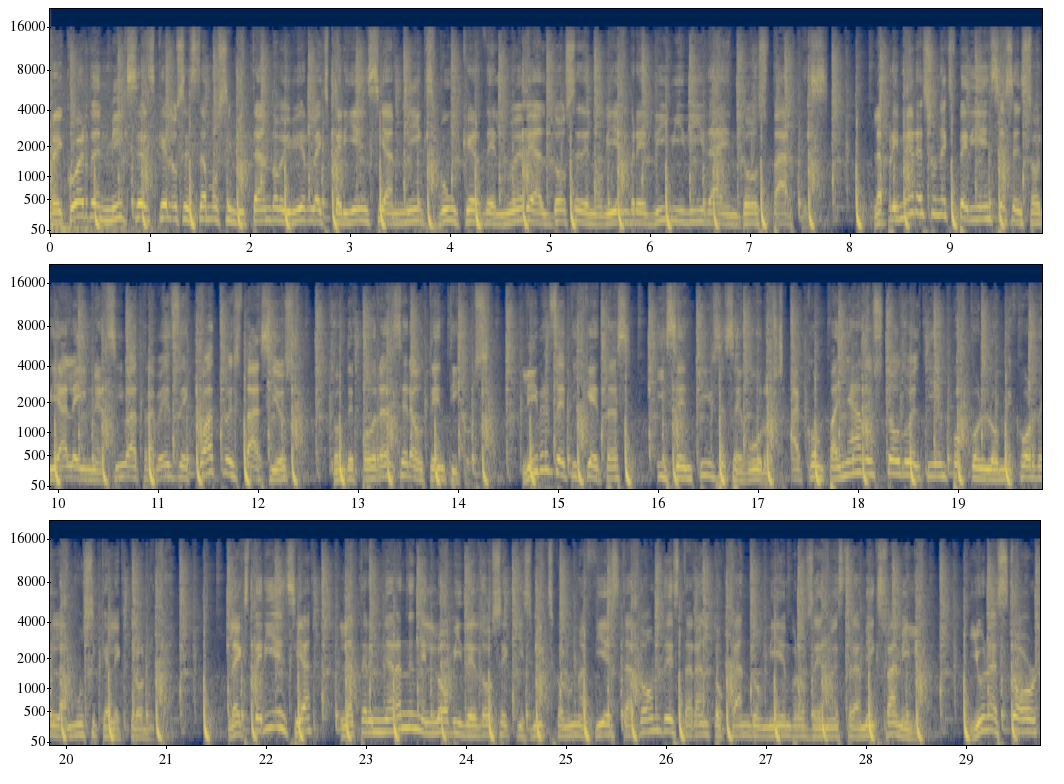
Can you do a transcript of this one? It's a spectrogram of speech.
Recuerden Mixers que los estamos invitando a vivir la experiencia Mix Bunker del 9 al 12 de noviembre dividida en dos partes. La primera es una experiencia sensorial e inmersiva a través de cuatro espacios donde podrán ser auténticos, libres de etiquetas y sentirse seguros, acompañados todo el tiempo con lo mejor de la música electrónica. La experiencia la terminarán en el lobby de 2X Mix con una fiesta donde estarán tocando miembros de nuestra Mix Family y una store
